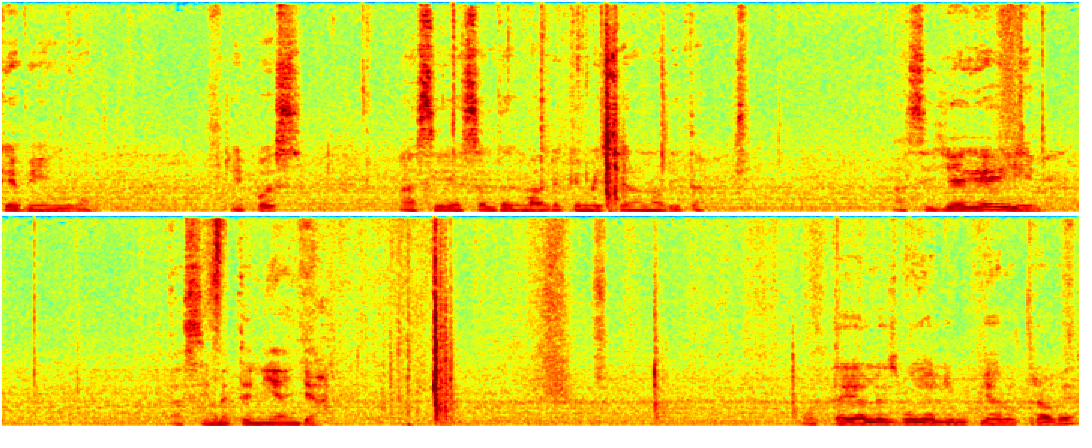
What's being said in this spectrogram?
que bingo. Y pues así es el desmadre que me hicieron ahorita. Así llegué y así me tenían ya. Ahorita ya les voy a limpiar otra vez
